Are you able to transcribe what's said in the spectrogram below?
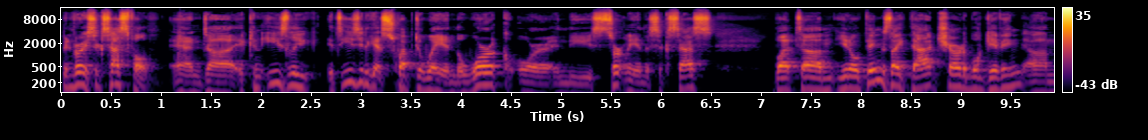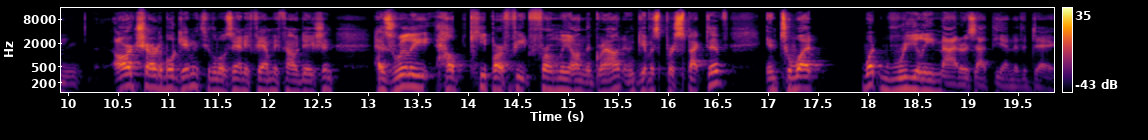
been very successful, and uh, it can easily it's easy to get swept away in the work or in the certainly in the success. But um, you know, things like that, charitable giving, um, our charitable giving through the Losani Family Foundation has really helped keep our feet firmly on the ground and give us perspective into what what really matters at the end of the day.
